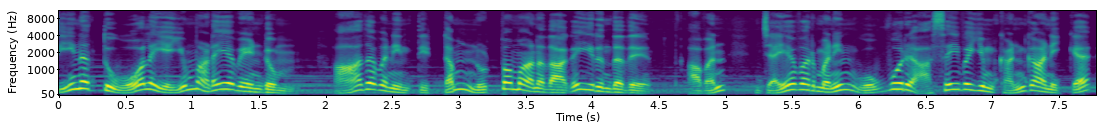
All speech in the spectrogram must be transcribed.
சீனத்து ஓலையையும் அடைய வேண்டும். ஆதவனின் திட்டம் நுட்பமானதாக இருந்தது. அவன் ஜெயவர்மனின் ஒவ்வொரு அசைவையும் கண்காணிக்க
